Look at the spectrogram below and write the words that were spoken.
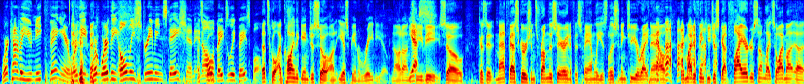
we're kind of a unique thing here. We're the we're, we're the only streaming station in That's all of Major League Baseball. That's cool. I'm calling the game just so on ESPN Radio, not on Yes. TV. So because Matt Vasgersian's from this area, and if his family is listening to you right now, they might think he just got fired or something like. So I'm uh, uh,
